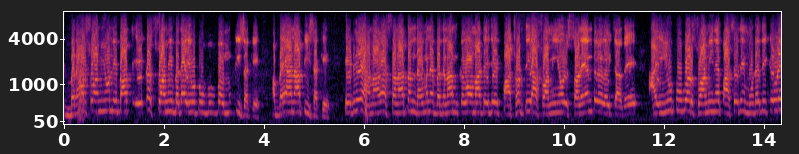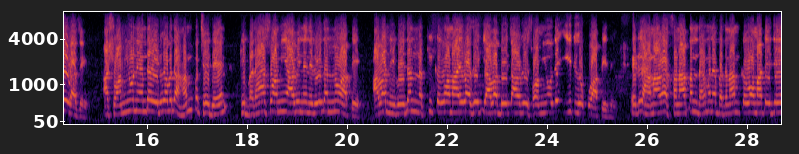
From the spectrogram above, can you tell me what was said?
બધા સ્વામીઓની વાત એક જ સ્વામી બધા યુટ્યુબ ઉપર મૂકી શકે બયાન આપી શકે. એટલે અમારા સનાતન ધર્મને બદનામ કરવા માટે જે પાછળથી આ સ્વામીઓ ષડયંત્ર રચ્યા છે, આ યુટ્યુબર સ્વામીને પાસેથી મોઢેથી કેવડેવા છે? આ સ્વામીઓની અંદર એટલા બધા હંપ છે બેન કે બધા સ્વામી આવીને નિવેદન ન આપે. આવા નિવેદન નક્કી કરવામાં આવ્યા છે કે આવા બે ચાર જે સ્વામીઓ છે એ જ લોકો આપે છે. એટલે અમારા સનાતન ધર્મને બદનામ કરવા માટે જે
